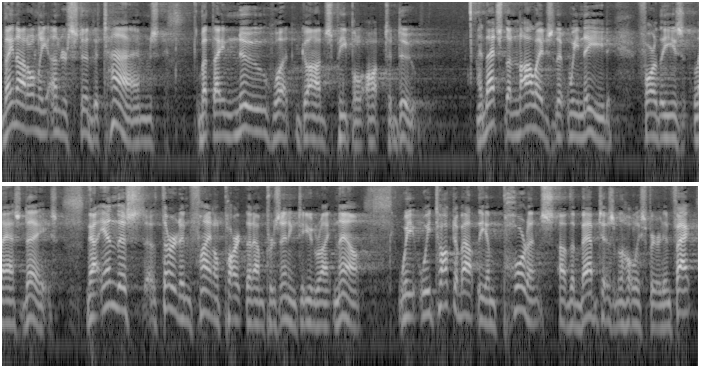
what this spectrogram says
They not only understood the times, but they knew what God's people ought to do. And that's the knowledge that we need for these last days. Now, in this third and final part that I'm presenting to you right now, we, we talked about the importance of the baptism of the Holy Spirit. In fact,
